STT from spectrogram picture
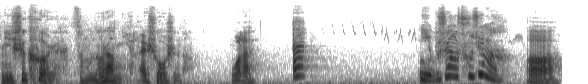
你是客人，怎么能让你来收拾呢？我来。哎你不是要出去吗？啊，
